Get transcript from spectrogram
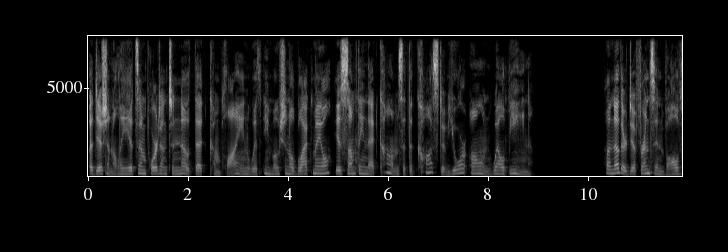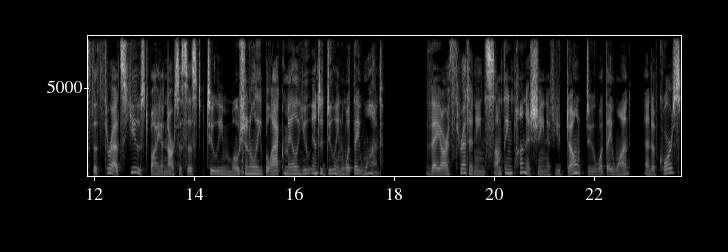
Additionally, it's important to note that complying with emotional blackmail is something that comes at the cost of your own well being. Another difference involves the threats used by a narcissist to emotionally blackmail you into doing what they want. They are threatening something punishing if you don't do what they want, and of course,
